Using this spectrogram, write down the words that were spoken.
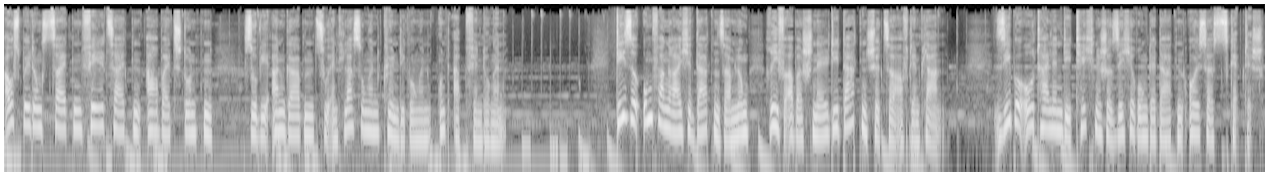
Ausbildungszeiten, Fehlzeiten, Arbeitsstunden sowie Angaben zu Entlassungen, Kündigungen und Abfindungen. Diese umfangreiche Datensammlung rief aber schnell die Datenschützer auf den Plan. Sie beurteilen die technische Sicherung der Daten äußerst skeptisch.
